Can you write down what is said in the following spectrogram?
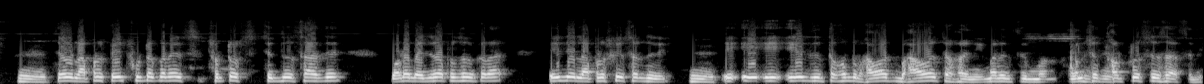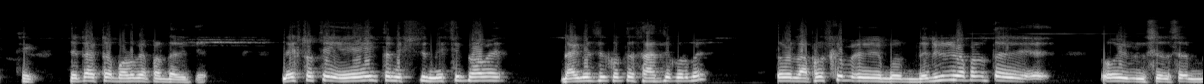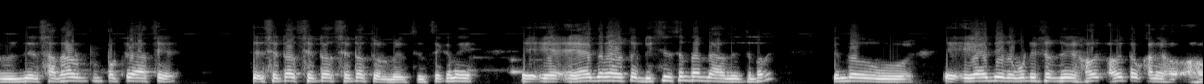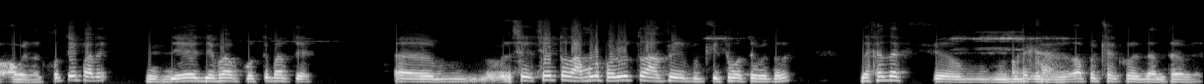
যেমন পেট ফুটো করে ছোট ছিদ্রের সাহায্যে বড় মেজর অপারেশন করা এই যে লাপারোস্কোপি সার্জারি এই তখন তো ভাবা ভাবা হয়নি। মানে মানুষের। থট প্রসেস আসেনি। ঠিক। সেটা একটা বড় ব্যাপার দাঁড়িয়েছে। নেক্সট হচ্ছে এই তো নিশ্চিত নিশ্চিতভাবে ডায়াগনোসিস করতে সাহায্য করবে। তবে লাপারোস্কোপ ডেলিভারি ব্যাপারে তো ওই যে সাধারণ প্রক্রিয়া আছে সেটা সেটা সেটা চলবে সেখানে এআই দ্বারা হয়তো ডিসিশনটা নেওয়া যেতে পারে কিন্তু এআই দিয়ে রোবোটিক সার্জারি হয়তো ওখানে হবে না হতে পারে। যে যেভাবে করতে পারছে সে তো আমূল পরিবর্তন আসবে কিছু বছরের ভিতরে দেখা যাক। অপেক্ষা করে জানতে হবে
